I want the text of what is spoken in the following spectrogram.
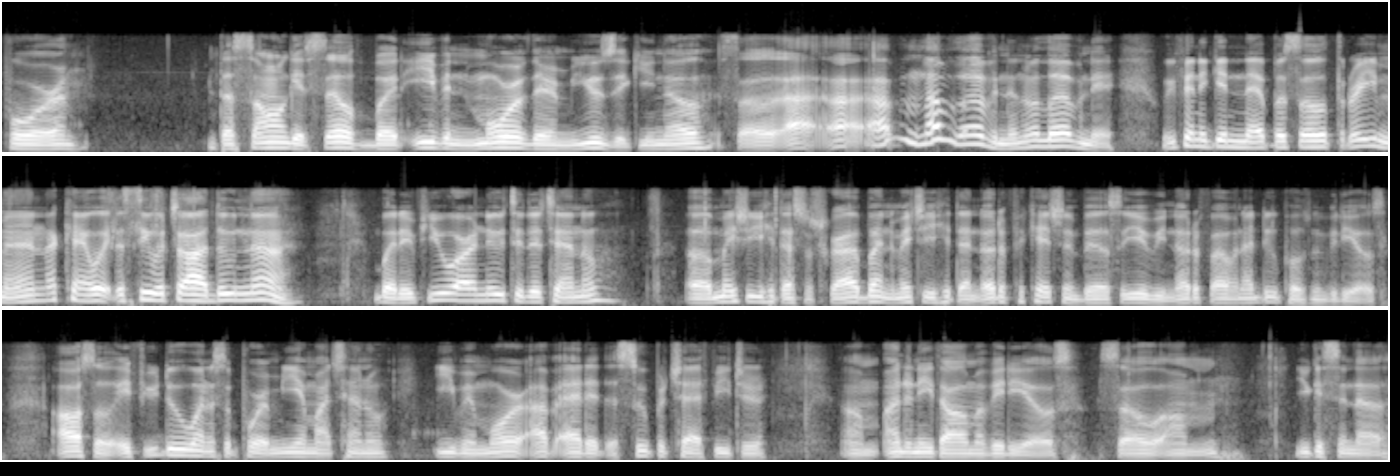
for the song itself, but even more of their music, you know. So I, I I'm, loving it. I'm loving it. We finna get into episode three, man. I can't wait to see what y'all do now. But if you are new to the channel, uh, make sure you hit that subscribe button and make sure you hit that notification bell so you'll be notified when I do post new videos. Also, if you do want to support me and my channel even more, I've added the super chat feature um, underneath all my videos. So um, you can send a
